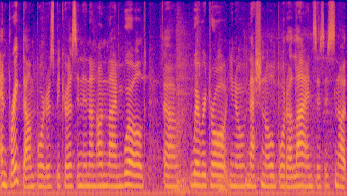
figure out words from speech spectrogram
and break down borders because in, in an online world, uh, where we draw, you know, national border lines is, is not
